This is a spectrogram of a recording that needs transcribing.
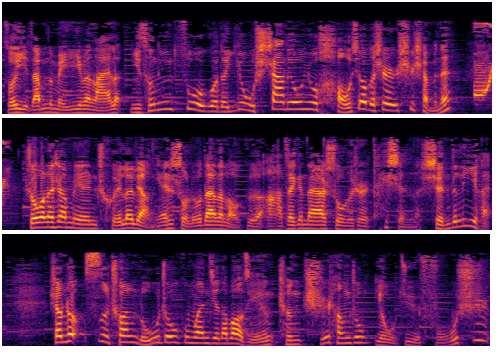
所以咱们的美丽们来了，你曾经做过的又沙雕又好笑的事儿是什么呢？说完了上面锤了两年手榴弹的老哥啊，再跟大家说个事儿，太神了，神的厉害！上周四川泸州公安接到报警，称池塘中有具浮尸，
